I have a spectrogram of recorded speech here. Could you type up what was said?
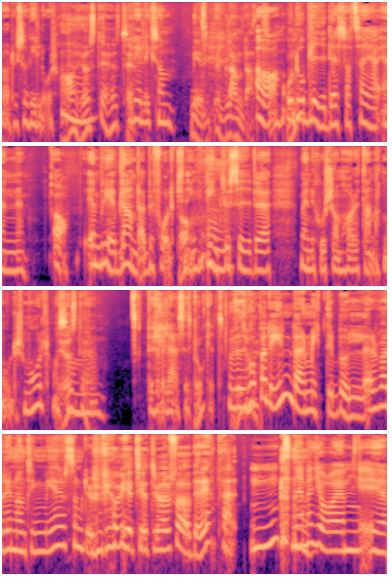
radhus och villor. Ja, just det. Just Så det är det. liksom Mer blandat. Ja, och då blir det så att säga en, ja, en mer blandad befolkning, inklusive människor som har ett annat modersmål och Just som det. eh, behöver lära sig språket. Vi hoppade in där mitt i buller. Var det någonting mer som du, jag vet ju att du har förberett här. Mm, nej men jag, eh,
